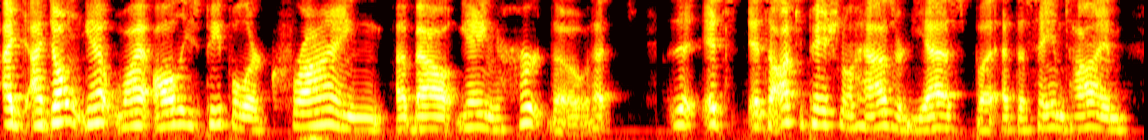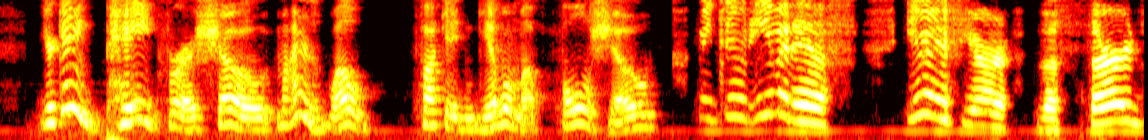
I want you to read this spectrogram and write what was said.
I, I don't get why all these people are crying about getting hurt though. That it's it's occupational hazard, yes, but at the same time, you're getting paid for a show. Might as well fucking give them a full show. I mean, dude, even if even if you're the third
